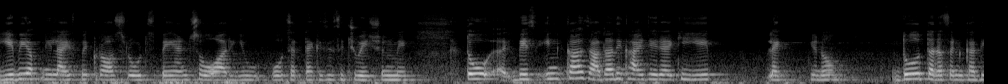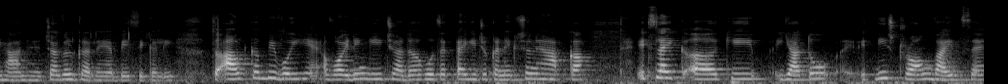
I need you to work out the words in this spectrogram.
ये भी अपनी लाइफ में क्रॉस रोड्स पे एंड सो आर यू हो सकता है किसी सिचुएशन में. तो बेस इनका ज़्यादा दिखाई दे रहा है कि ये लाइक यू नो दो तरफ़ इनका ध्यान है जगल कर रहे हैं बेसिकली तो आउटकम भी वही है अवॉइडिंग ईच अदर हो सकता है ये जो कनेक्शन है आपका इट्स लाइक like, uh, कि या तो इतनी स्ट्रॉन्ग वाइब्स है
